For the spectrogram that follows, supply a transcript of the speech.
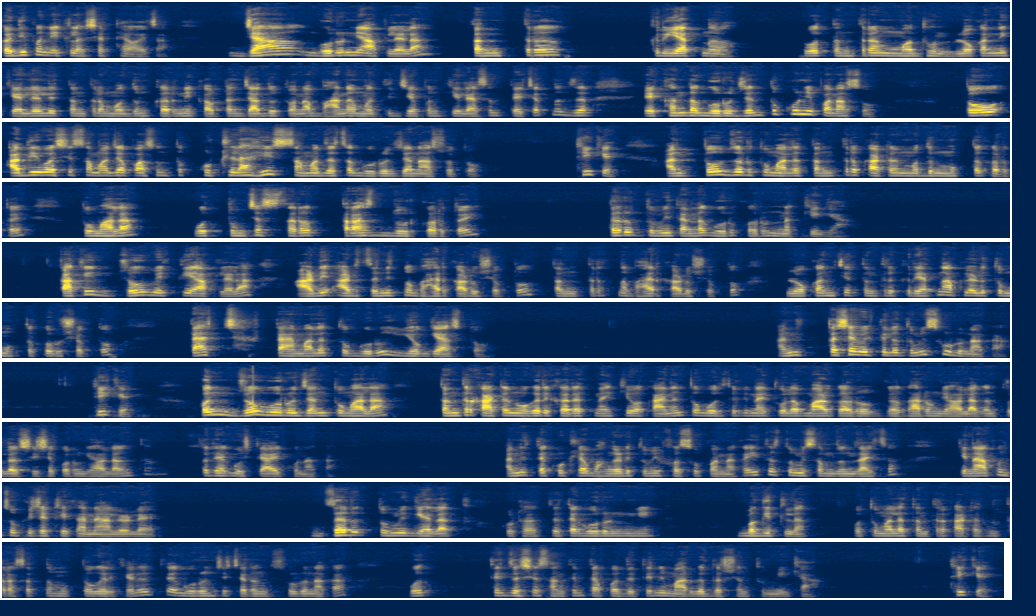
कधी पण एक लक्षात ठेवायचा. ज्या गुरूंनी आपल्याला तंत्र क्रियातनं व तंत्रमधून लोकांनी केलेले तंत्रमधून करणी कवटल जादूटोना भानमती जे पण केले असेल त्याच्यातनं जर एखादा गुरुजन तो कुणी पण असो तो आदिवासी समाजापासून तर कुठल्याही समाजाचा गुरुजन असो तो ठीक आहे. आणि तो जर तुम्हाला तंत्र काटनमधून मुक्त करतोय तुम्हाला व तुमच्या सर्व त्रास दूर करतोय तर तुम्ही त्यांना गुरु करून नक्की घ्या. का की जो व्यक्ती आपल्याला आडी अडचणीतनं बाहेर काढू शकतो तंत्रातनं बाहेर काढू शकतो लोकांचे तंत्रक्रियातनं आपल्याला तो मुक्त करू शकतो त्याच टायमाला तो गुरु योग्य असतो. आणि तशा व्यक्तीला तुम्ही सोडू नका. ठीक आहे. पण जो गुरुजन तुम्हाला तंत्रकाटन वगैरे करत नाही किंवा काय नाही तो बोलतो की नाही तुला माळ करू घालून घ्यावं लागेल तुला शिष्य करून घ्यावं लागेल तर ह्या गोष्टी ऐकू नका. आणि त्या कुठल्या भांगडीत तुम्ही फसू पण नका. इथंच तुम्ही समजून जायचं की नाही आपण चुकीच्या ठिकाणी आलेलो आहे. जर तुम्ही गेलात कुठं तर त्या गुरूंनी बघितलं व तुम्हाला तंत्र त्रासातनं मुक्त वगैरे केलं त्या गुरूंचे चरण सोडू नका व ते जसे सांगतील त्या पद्धतीने मार्गदर्शन तुम्ही घ्या. ठीक आहे?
